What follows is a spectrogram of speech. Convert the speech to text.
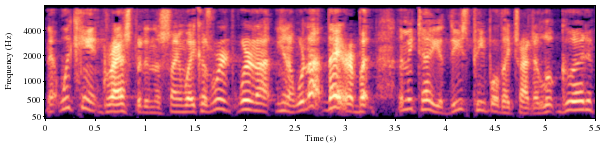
Now we can't grasp it in the same way because we're we're not you know we're not there. But let me tell you, these people they tried to look good.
